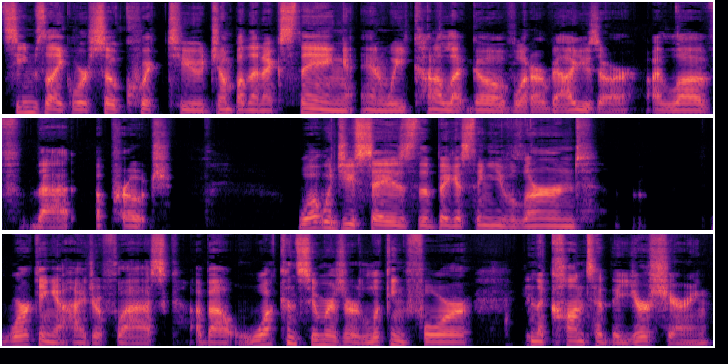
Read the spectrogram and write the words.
seems like we're so quick to jump on the next thing and we kind of let go of what our values are. I love that approach. What would you say is the biggest thing you've learned working at Hydro Flask about what consumers are looking for in the content that you're sharing?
